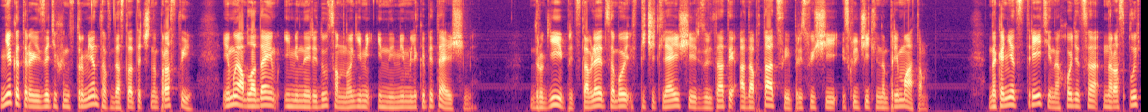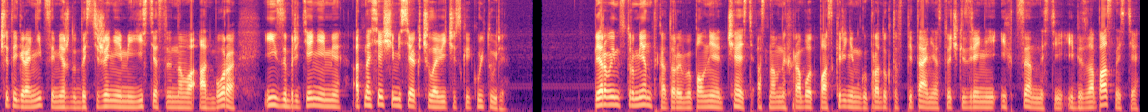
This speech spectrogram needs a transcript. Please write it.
Некоторые из этих инструментов достаточно просты, и мы обладаем ими наряду со многими иными млекопитающими. Другие представляют собой впечатляющие результаты адаптации, присущие исключительно приматам. Наконец, третий находится на расплывчатой границе между достижениями естественного отбора и изобретениями, относящимися к человеческой культуре. Первый инструмент, который выполняет часть основных работ по скринингу продуктов питания с точки зрения их ценности и безопасности,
